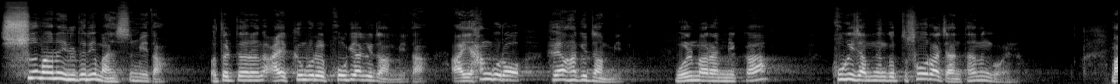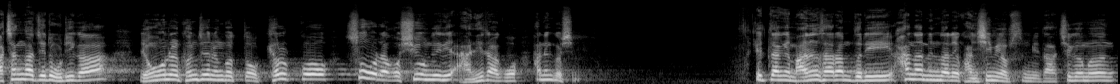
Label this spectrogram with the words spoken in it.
수많은 일들이 많습니다. 어떨 때는 아예 그물을 포기하기도 합니다. 아예 항구로 회항하기도 합니다. 뭘 말합니까? 고기 잡는 것도 소홀하지 않다는 거예요. 마찬가지로 우리가 영혼을 건지는 것도 결코 수월하고 쉬운 일이 아니라고 하는 것입니다. 이 땅에 많은 사람들이 하나님 나라에 관심이 없습니다. 지금은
